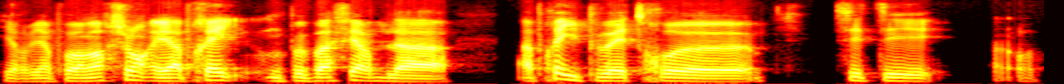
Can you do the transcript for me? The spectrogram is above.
il revient pas en marchant. Et après, on peut pas faire de la. Après, il peut être. euh, C'était. alors,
